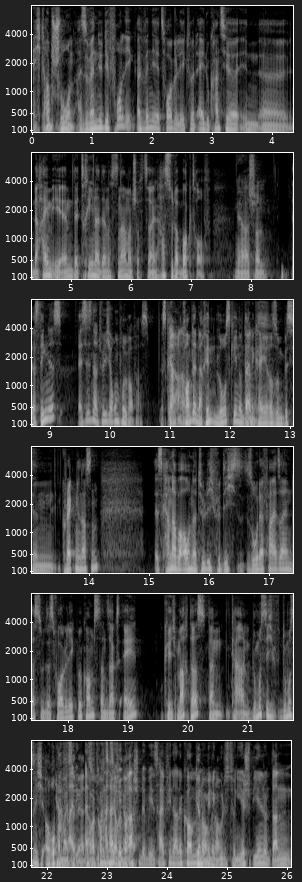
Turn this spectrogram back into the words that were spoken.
Ich glaube schon. Also wenn du dir vorleg also wenn dir jetzt vorgelegt wird, ey, du kannst hier in, äh, in der Heim-EM der Trainer der Nationalmannschaft sein, hast du da Bock drauf? Ja, schon. Das Ding ist, es ist natürlich auch ein Pulverfass. Es kann Ja. komplett nach hinten losgehen und Ja, deine Karriere so ein bisschen cracken lassen. Es kann aber auch natürlich für dich so der Fall sein, dass du das vorgelegt bekommst, dann sagst, ey, okay, ich mach das, dann, keine Ahnung, du musst nicht, du musst nicht Europameister werden, also du kommst kannst ja auch überraschend irgendwie ins Halbfinale kommen, Genau, irgendwie genau. ein gutes Turnier spielen und dann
